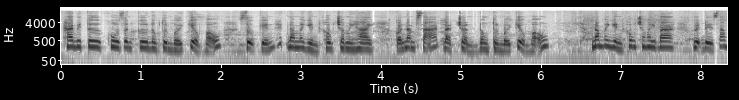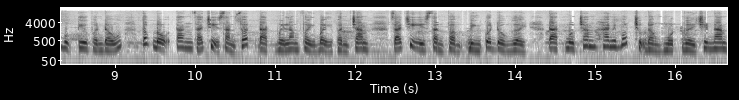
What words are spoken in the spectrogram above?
24 khu dân cư nông thôn mới kiểu mẫu dự kiến hết năm 2022 có 5 xã đạt chuẩn nông thôn mới kiểu mẫu. Năm 2023, huyện đề ra mục tiêu phấn đấu tốc độ tăng giá trị sản xuất đạt 15,7%, giá trị sản phẩm bình quân đầu người đạt 121 triệu đồng một người trên năm,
